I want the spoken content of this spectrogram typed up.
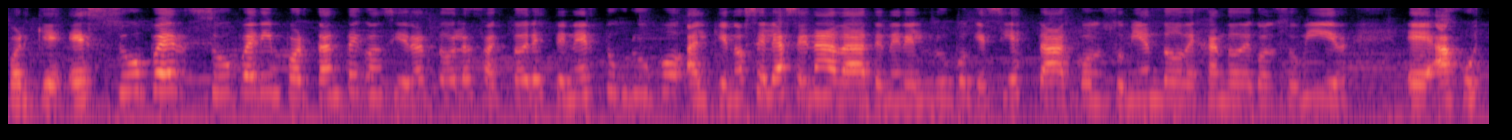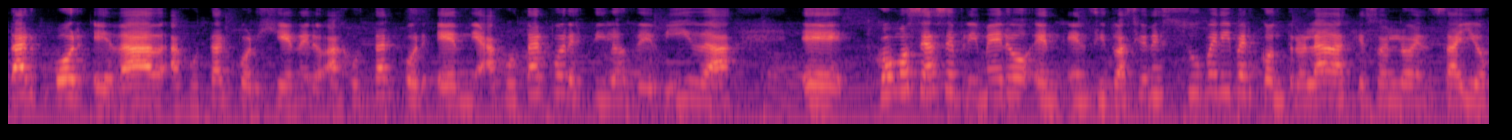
Porque es súper, súper importante considerar todos los factores, tener tu grupo al que no se le hace nada, tener el grupo que sí está consumiendo o dejando de consumir, eh, ajustar por edad, ajustar por género, ajustar por etnia, ajustar por estilos de vida. Eh, ¿Cómo se hace primero en, situaciones súper hiper controladas que son los ensayos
